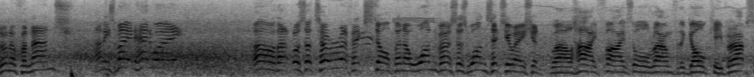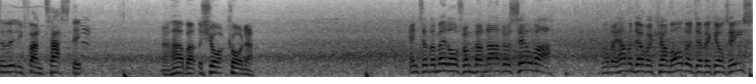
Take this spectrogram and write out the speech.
Bruno Fernandes. And he's made headway. Oh, that was a terrific stop in a one versus one situation. Well, high fives all round for the goalkeeper. Absolutely fantastic. Now, how about the short corner? Into the middle from Bernardo Silva. Well, they haven't overcome all the difficulties.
